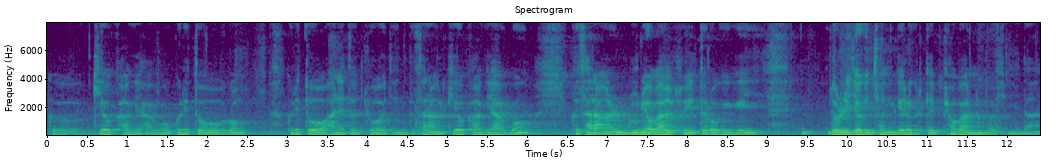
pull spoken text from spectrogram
그 기억하게 하고 그리스도로 그리스도 안에서 주어진 그 사랑을 기억하게 하고 그 사랑을 누려갈 수 있도록 이게 논리적인 전개를 그렇게 펴가는 것입니다.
